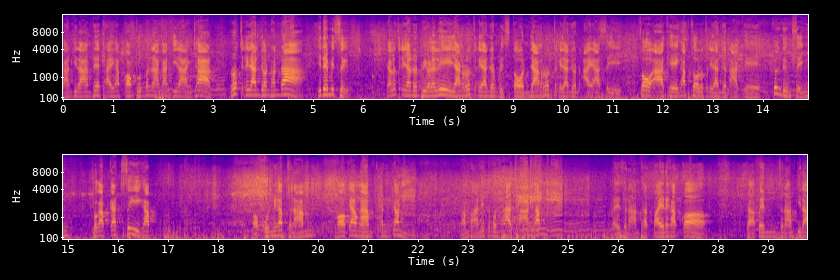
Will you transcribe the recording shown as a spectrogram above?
การกีฬาประเทศไทยครับ กองทุนพัฒนาการกีฬาแห่งชาติ รถจักรยานยนต์ฮันด้าอิเดมิสึ ยางรถจักรยานยนต์พิวเรลี่ยางรถจักรยานยนต์บริสโตนยางรถจักรยานยนต์ IRC โซ่ RK ครับ โซ่รถจักรยานยนต์ RK เครื่องดื่มสิงห์โชกับกัตซี่ครับ ขอบคุณนะครับ สนามทอแก้วงามคันจอนสนามผานิตำบลท่าช้างครับ ในสนามถัดไปนะครับก็จะเป็นสนามกีฬา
